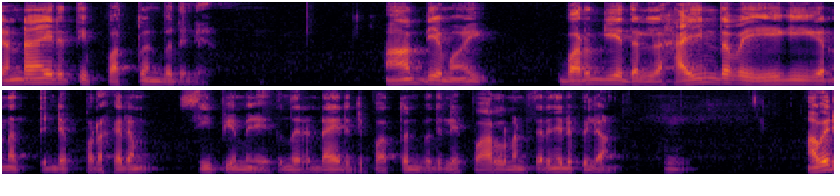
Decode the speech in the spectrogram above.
രണ്ടായിരത്തി പത്തൊൻപതിൽ ആദ്യമായി വർഗീയതല ഹൈന്ദവ ഏകീകരണത്തിന്റെ പ്രഹരം സി പി എമ്മിനേക്കുന്ന രണ്ടായിരത്തി പത്തൊൻപതിലെ പാർലമെന്റ് തെരഞ്ഞെടുപ്പിലാണ്. അവർ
